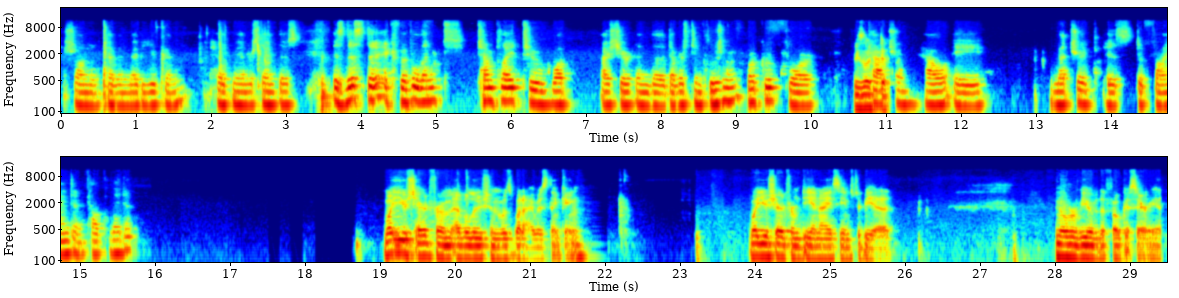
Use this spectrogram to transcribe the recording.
Sean and Kevin, maybe you can help me understand this. Is this the equivalent template to what I shared in the diversity inclusion work group for Please look at capturing how a metric is defined and calculated? what you shared from evolution was what I was thinking. What you shared from DNI seems to be a an overview of the focus area.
